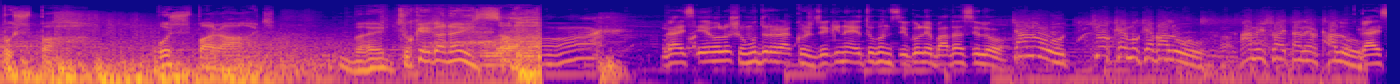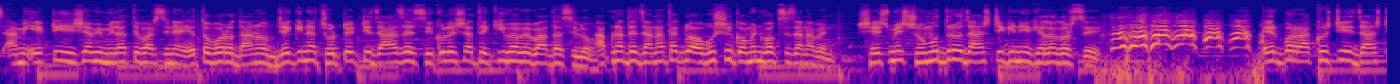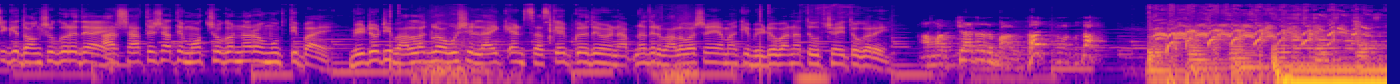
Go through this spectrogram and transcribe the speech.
पुष्पा पुष्पराज मैं झुकेगा नहीं साला গাইস এ হলো সমুদ্রের রাক্ষস যে কিনা এতক্ষণ শিকলে বাধা ছিল। চালু চোখে মুখে বালু আমি শয়তানের খালু। গাইস আমি একটি হিসাবে মিলাতে পারছি না এত বড় দানব যে কিনা ছোট্ট একটি জাহাজের শিকলের সাথে কীভাবে বাধা ছিল। আপনাদের জানা থাকলে অবশ্যই কমেন্ট বক্সে জানাবেন। শেষমেশ সমুদ্র জাহাজটিকে নিয়ে খেলা করছে। এরপর রাক্ষসটি জাহাজটিকে ধ্বংস করে দেয় আর সাথে সাথে মৎস্যকন্যারও মুক্তি পায়। ভিডিওটি ভালো লাগলে অবশ্যই লাইক অ্যান্ড সাবস্ক্রাইব করে দেবেন। আপনাদের ভালোবাসাই আমাকে ভিডিও বানাতে উৎসাহিত করে। আমার চ্যাটার বাল।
